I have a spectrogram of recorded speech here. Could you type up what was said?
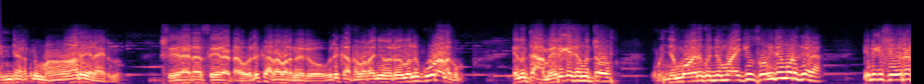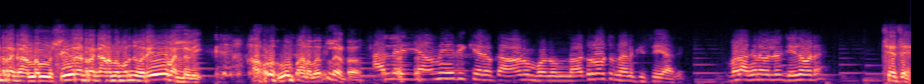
എന്റെ അടുത്ത് മാറിയലായിരുന്നു ശ്രീരാട്ട ശ്രീരാട്ട ഒരു കഥ പറഞ്ഞു തരുമോ ഒരു കഥ പറഞ്ഞു തരുമോ എന്ന് കൂടെ നടക്കും. എന്നിട്ട് അമേരിക്ക ചെന്നിട്ടോ? കുഞ്ഞമ്മാനും കുഞ്ഞമ്മായിക്കും സൗകര്യം കൊടുക്കല. എനിക്ക് ശ്രീരാട്ടനെ കാണണം ശ്രീരാട്ടനെ കാണണം പറഞ്ഞു പറഞ്ഞ് ഒരേ പല്ലവി. അവളൊന്നും പറഞ്ഞിട്ടില്ല കേട്ടോ. അല്ല ഈ അമേരിക്കയിലൊക്കെ കാണുമ്പോഴും നടുറോട്ട് കിസ് ചെയ്യാറ്. ഇവിടെ അങ്ങനെ വല്ലതും ചെയ്തവിടെ ചേച്ചേ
